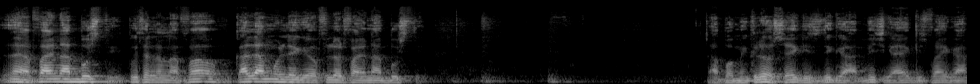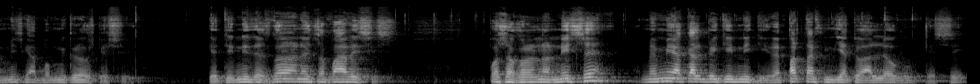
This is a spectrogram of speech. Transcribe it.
Ναι, να φάει ένα μπούστι. Πού ήθελα να φάω. Καλά μου λέγε ο Φλόρ, φάει ένα μπούστι. Από μικρός έχεις δει γαμίσια, έχεις φάει γαμίσια από μικρός κι εσύ. Και την είδες τώρα να εξαφαρίσεις. Πόσο χρονών είσαι, με μία καλπική νίκη. Ρε πάρ' τα αρχίδια του αλόγου κι εσύ.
